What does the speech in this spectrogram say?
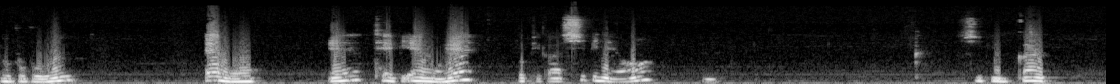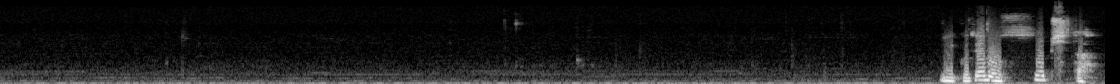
이 부분 M5의 탭이 M5의 높이가 10이네요. 10이니까 이 그대로 씁시다.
